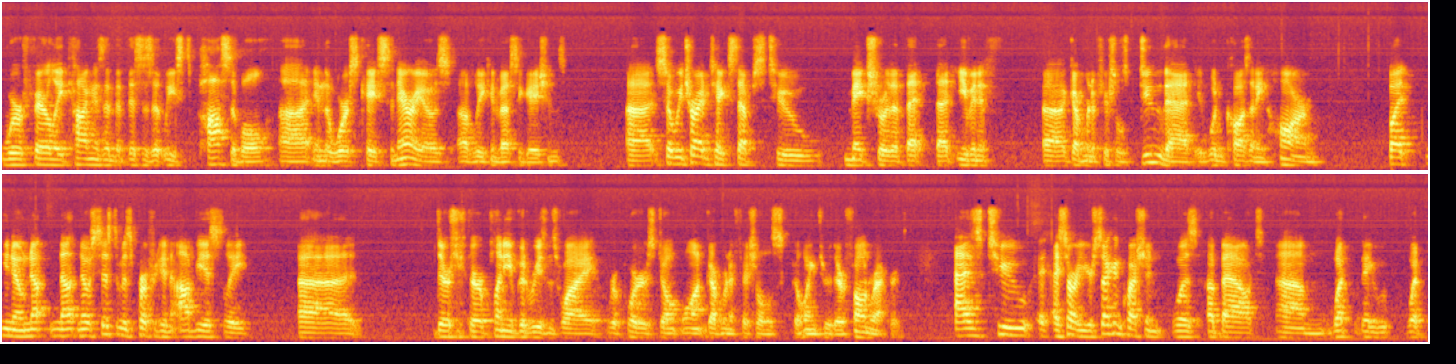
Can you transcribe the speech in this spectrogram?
we're fairly cognizant that this is at least possible uh, in the worst case scenarios of leak investigations. Uh, so we try to take steps to make sure that, that, that even if uh, government officials do that, it wouldn't cause any harm. But you know, no, no, no system is perfect, and obviously, uh, there's there are plenty of good reasons why reporters don't want government officials going through their phone records. As to, uh, sorry, your second question was about um, what they what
